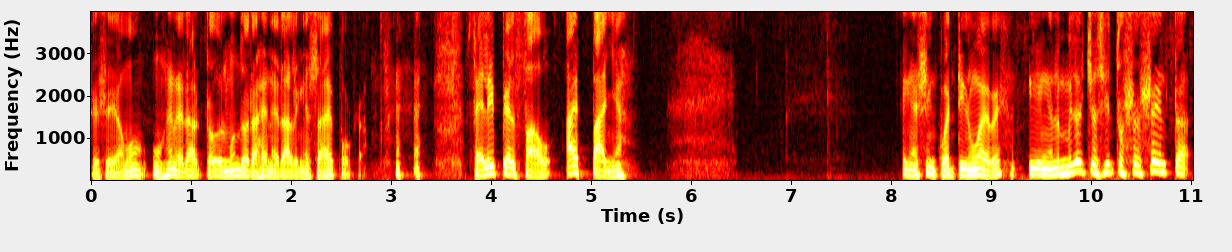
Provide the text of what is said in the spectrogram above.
que se llamó un general, todo el mundo era general en esa época, Felipe Alfao, a España en el 59 y en el 1860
